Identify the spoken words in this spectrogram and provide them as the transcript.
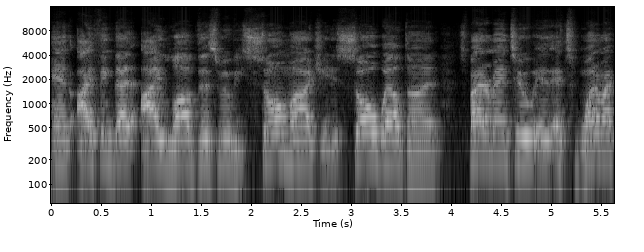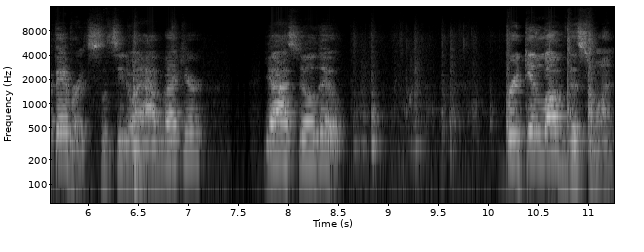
And I think that I love this movie so much. It is so well done. Spider-Man 2, it's one of my favorites. Let's see, do I have it back here? Yeah, I still do. Freaking love this one.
